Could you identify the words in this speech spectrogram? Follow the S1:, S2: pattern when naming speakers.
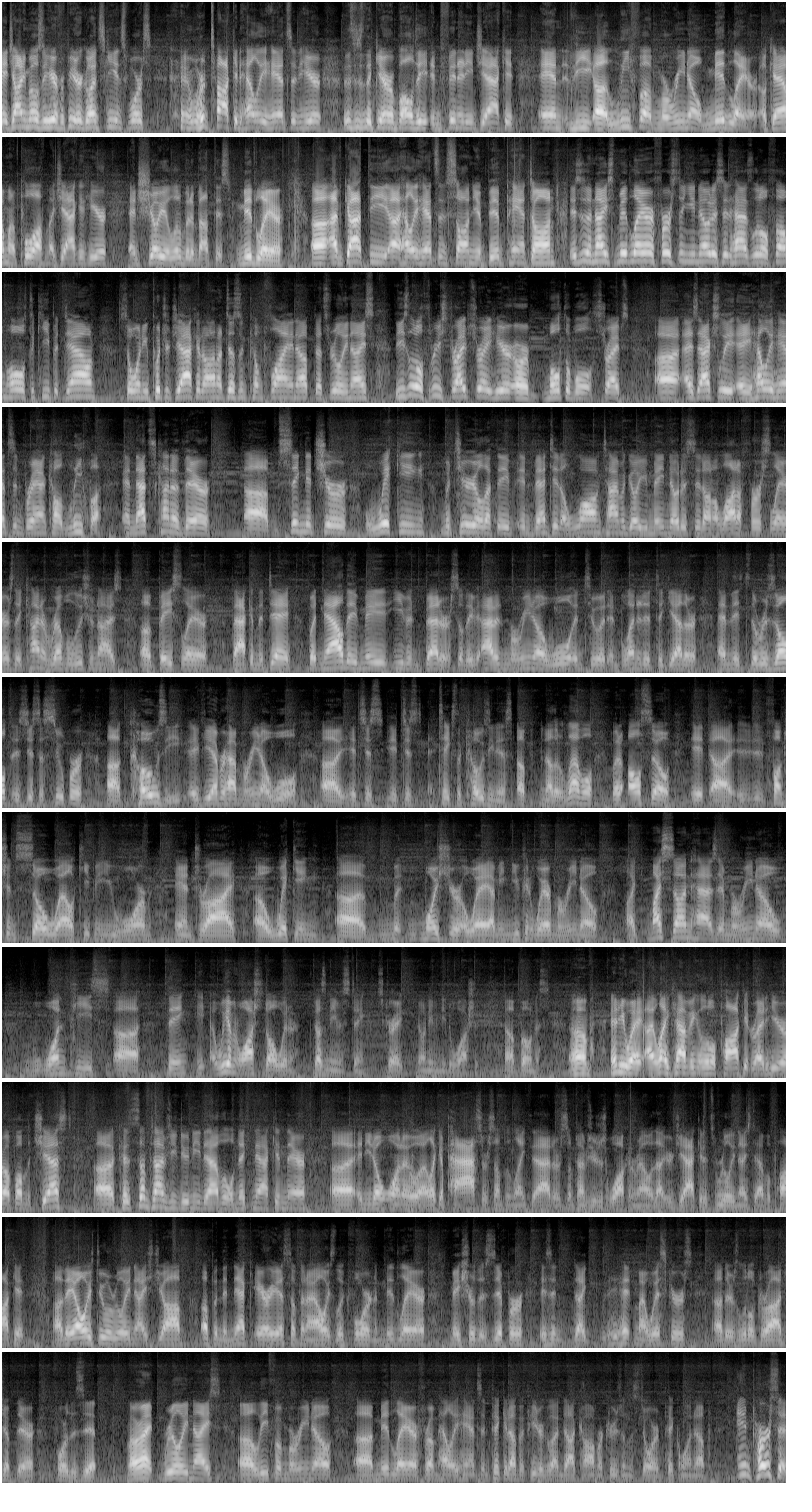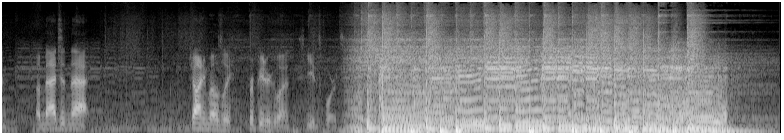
S1: Hey, Jonny Moseley here for Peter Glenn Ski and Sports. And we're talking Helly Hansen here. This is the Garibaldi Infinity jacket and the uh, Lifa Merino mid layer. Okay, I'm gonna pull off my jacket here and show you a little bit about this mid layer. Uh, I've got the uh, Helly Hansen Sonya bib pant on. This is a nice mid layer. First thing you notice, it has little thumb holes to keep it down. So when you put your jacket on, it doesn't come flying up. That's really nice. These little three stripes right here, or multiple stripes, uh, is actually a Helly Hansen brand called Lifa, and that's kind of their um, signature wicking material that they've invented a long time ago. You may notice it on a lot of first layers. They kind of revolutionized a base layer back in the day, but now they've made it even better. So they've added merino wool into it and blended it together, and the result is just a super uh, cozy. If you ever have merino wool, uh, it just it just takes the coziness up another level, but also it, uh, it functions so well, keeping you warm and dry, uh, wicking uh, moisture away. I mean, you can wear merino. Like my son has a merino one-piece uh, thing. We haven't washed it all winter. Doesn't even stink. It's great. You don't even need to wash it. Uh, bonus. Um, anyway, I like having a little pocket right here up on the chest because sometimes you do need to have a little knickknack in there uh, and you don't want to, uh, like a pass or something like that, or sometimes you're just walking around without your jacket, it's really nice to have a pocket. Uh, they always do a really nice job up in the neck area, something I always look for in a mid layer. Make sure the zipper isn't like hitting my whiskers. Uh, there's a little garage up there for the zip. All right, really nice uh, of Merino uh, mid layer from Helly Hansen. Pick it up at peterglenn.com or cruise in the store and pick one up in person. Imagine that. Jonny Moseley for Peter Glenn, Ski and Sports.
